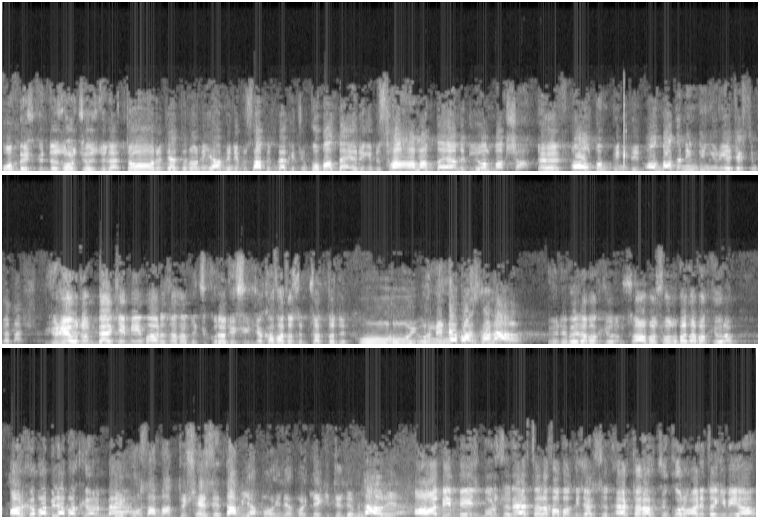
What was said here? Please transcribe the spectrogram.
15 günde zor çözdüler. Doğru dedin onu ya minibüse binmek için komanda eri gibi sağlam dayanıklı olmak şart. Evet. Oldun bindin. Olmadın indin yürüyeceksin kardeş. Yürüyordum bel kemiğim arızalandı çukura düşünce kafatasım çatladı. Oy önüne baksana. Önüme de bakıyorum sağıma soluma da bakıyorum. Arkama bile bakıyorum E ben. o zaman düşersin tabii ya böyle böyle gidilir mi la oraya? Abi mecbursun her tarafa bakacaksın. Her taraf çukur harita gibi ya.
